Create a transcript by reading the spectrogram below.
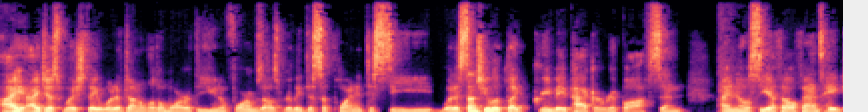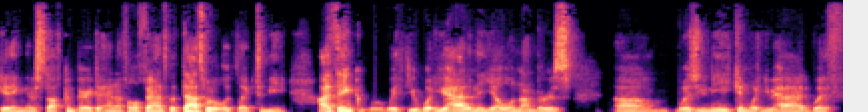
I, I just wish they would have done a little more with the uniforms. I was really disappointed to see what essentially looked like Green Bay Packer ripoffs. And I know CFL fans hate getting their stuff compared to NFL fans, but that's what it looked like to me. I think with you, what you had in the yellow numbers um, was unique and what you had with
